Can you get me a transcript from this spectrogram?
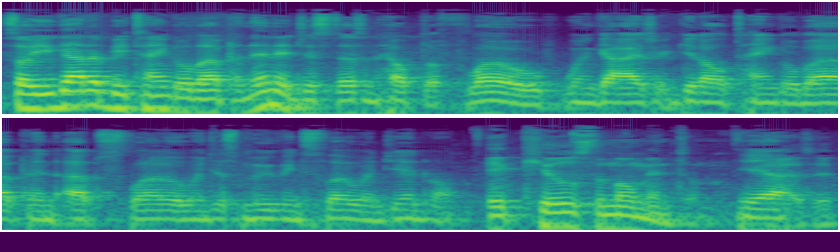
So you got to be tangled up, and then it just doesn't help the flow when guys are, get all tangled up and up slow and just moving slow in general. It kills the momentum. Yeah. guys. It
